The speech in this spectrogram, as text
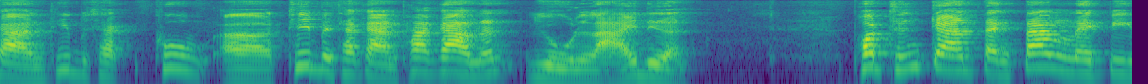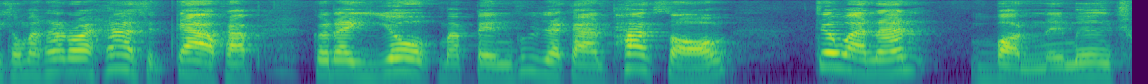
การที่บัญชาผู้ที่บัญชาการภาค9นั้นอยู่หลายเดือน พอถึงการแต่งตั้งในปี 2559 ครับ ก็ได้โยกมาเป็นผู้บัญชาการภาค 2 จังหวะนั้นบ่อนในเมืองช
